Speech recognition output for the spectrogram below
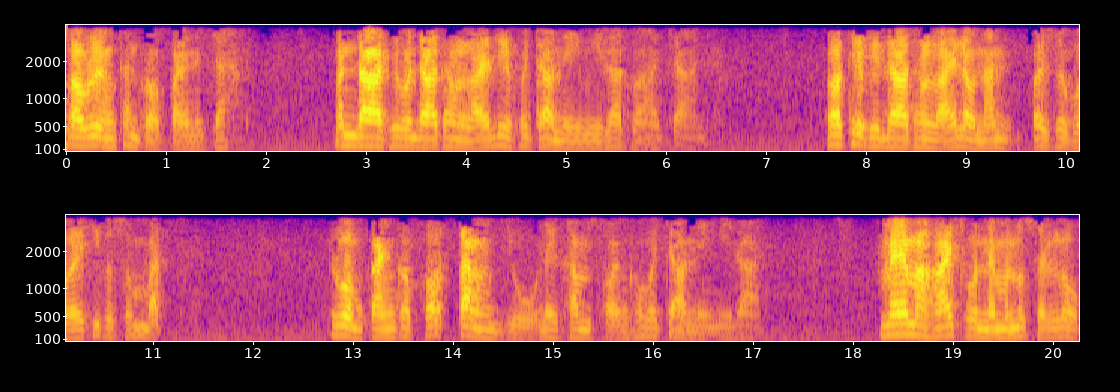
เราเรื่องท่านต่อไปนะจ๊ะบรรดาเทวดาทั้งหลายเรียกพระเจ้าในมีราชว่าอาจารย์ เพราะเทพดาทั้งหลายเหล่านั้นไปเสวยที่ผสมบัติ ร่วมกันก็เพราะตั้งอยู่ในคำสอนของพระเจ้าในมีราช แม้มหาชนในมนุษย์โลก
